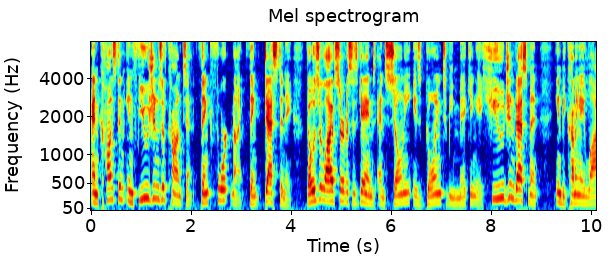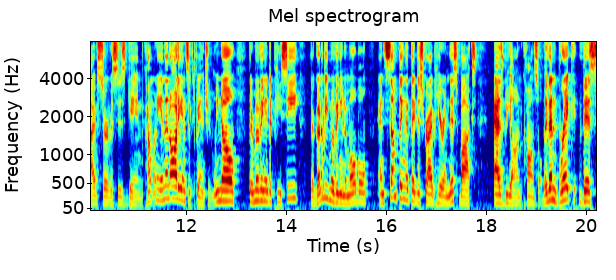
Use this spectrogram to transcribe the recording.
and constant infusions of content. Think Fortnite, think Destiny. Those are live services games, and Sony is going to be making a huge investment in becoming a live services game company. And then audience expansion. We know they're moving into PC, they're going to be moving into mobile, and something that they describe here in this box as beyond console. They then break this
